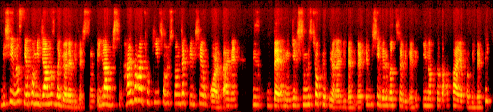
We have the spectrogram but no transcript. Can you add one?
bir şeyi nasıl yapamayacağınızı da görebilirsiniz. İlla bir şey, her zaman çok iyi sonuçlanacak diye bir şey yok bu arada. Hani biz de hani girişimimiz çok kötü yöne gidebilirdi. Bir şeyleri batırabilirdik. Bir noktada hata yapabilirdik.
